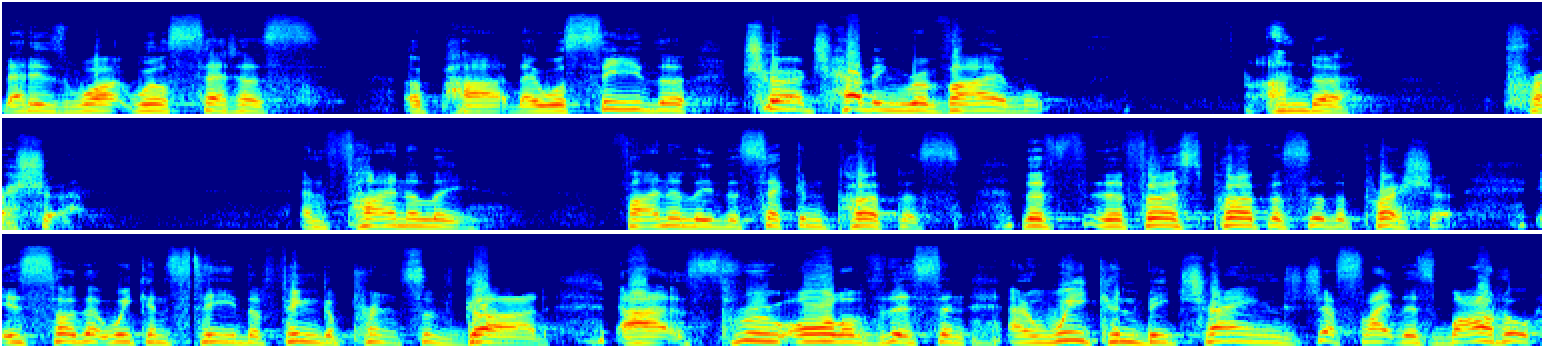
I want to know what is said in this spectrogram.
That is what will set us apart. They will see the church having revival under pressure. And finally, Finally, the second purpose, the, the first purpose of the pressure is so that we can see the fingerprints of God uh, through all of this and, and we can be changed just like this bottle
